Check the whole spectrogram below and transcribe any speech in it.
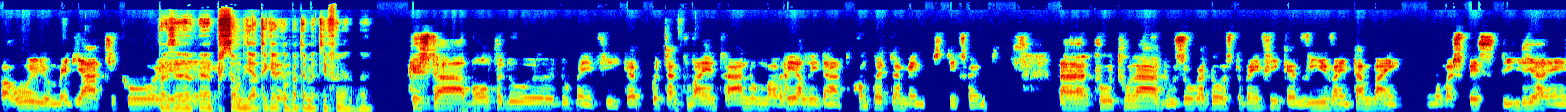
barulho mediático. Pois é, a pressão mediática é completamente diferente, não é? que está à volta do, do Benfica, portanto vai entrar numa realidade completamente diferente. Uh, por outro lado, os jogadores do Benfica vivem também numa espécie de ilha em,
